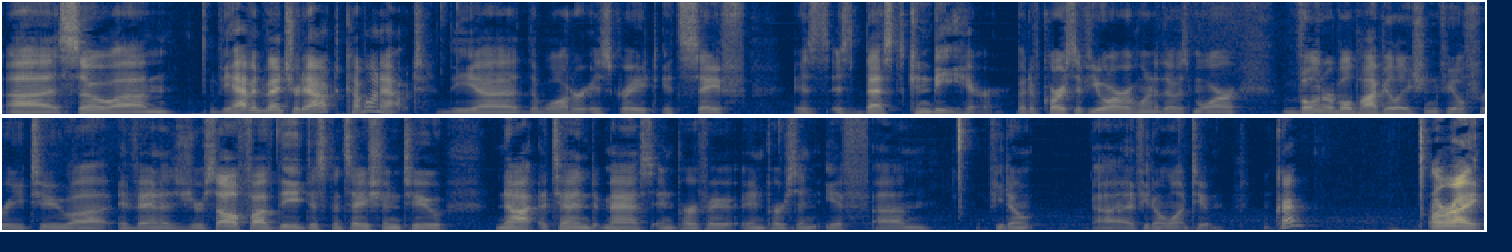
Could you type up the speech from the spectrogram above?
Uh, so um, if you haven't ventured out, come on out. The uh, the water is great. It's safe. Is is best can be here. But of course, if you are one of those more vulnerable population, feel free to uh, advantage yourself of the dispensation to not attend mass in perfect in person if um, you don't uh, if you don't want to. Okay. All right.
